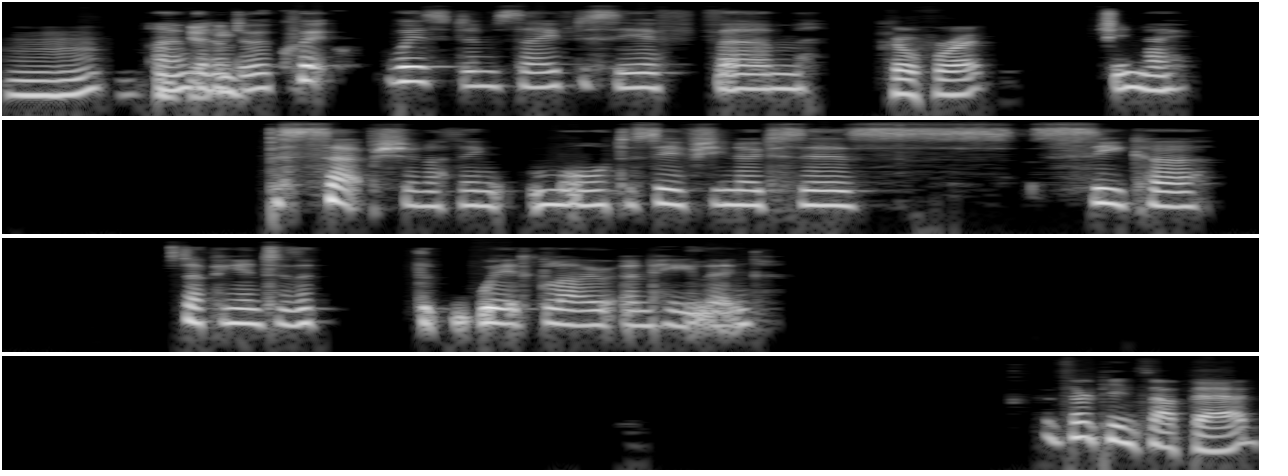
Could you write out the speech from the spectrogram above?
hmm I'm gonna do a quick wisdom save to see if um Go for it. she know perception. I think more to see if she notices Seeker stepping into the the weird glow and healing. Thirteen's not bad.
